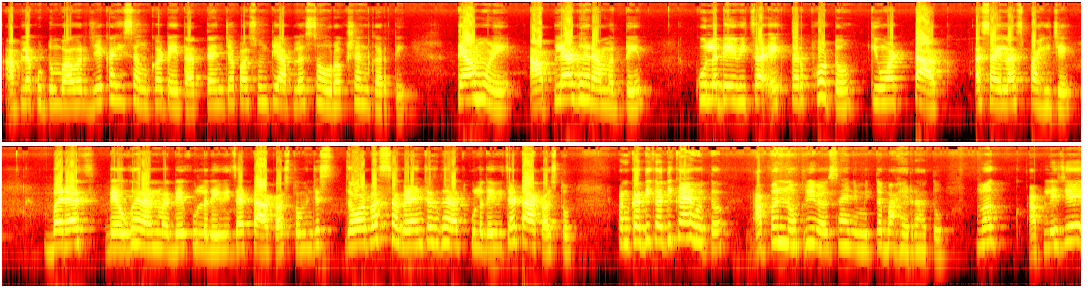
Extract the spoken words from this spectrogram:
आपल्या कुटुंबावर जे काही संकट येतात त्यांच्यापासून ती आपलं संरक्षण करते. त्यामुळे आपल्या घरामध्ये कुलदेवीचा एकतर फोटो किंवा टाक असायलाच पाहिजे. बऱ्याच देवघरांमध्ये कुलदेवीचा टाक असतो. म्हणजे जवळपास सगळ्यांच्याच घरात कुलदेवीचा टाक असतो. पण कधी कधी काय होतं आपण नोकरी व्यवसायानिमित्त बाहेर राहतो. मग आपले जे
